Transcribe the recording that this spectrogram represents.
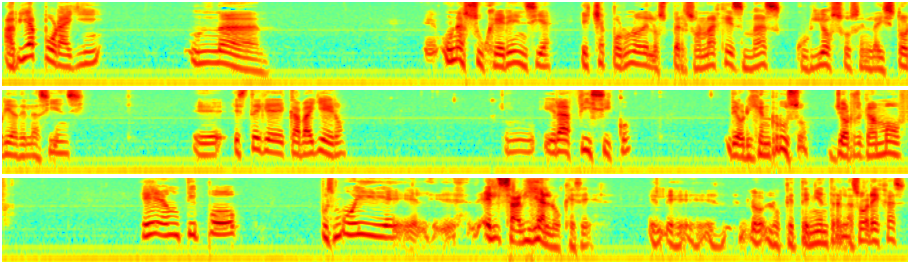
Había por allí una, eh, una sugerencia hecha por uno de los personajes más curiosos en la historia de la ciencia. Eh, este caballero era físico de origen ruso, George Gamov. Era un tipo, pues muy... Él, sabía lo que, se, eh, lo, que tenía entre las orejas.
